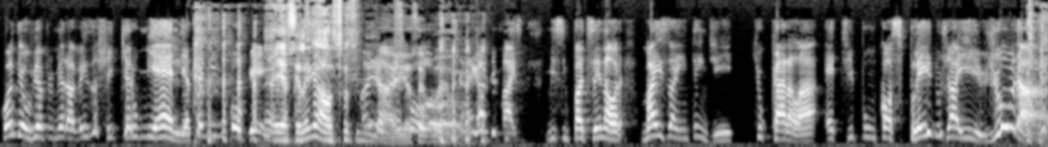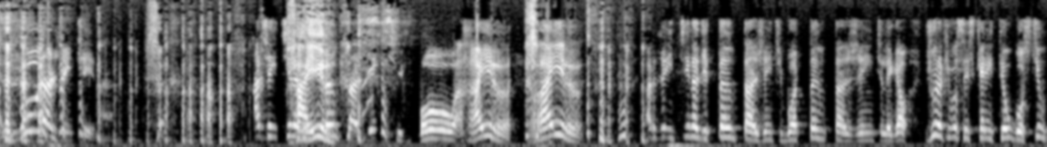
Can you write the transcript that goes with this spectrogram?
quando eu vi a primeira vez, achei que era o Miele, até me empolguei. É, ia ser legal se fosse Olha, mesmo. Ah, ia pô, ser bom. é legal demais. Me simpatizei na hora. Mas aí entendi que o cara lá é tipo um cosplay do Jair. Jura? Jura, Argentina? Argentina Jair. de tanta gente boa. Rair. Rair. Argentina de tanta gente boa, tanta gente legal. Jura que vocês querem ter o gostinho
